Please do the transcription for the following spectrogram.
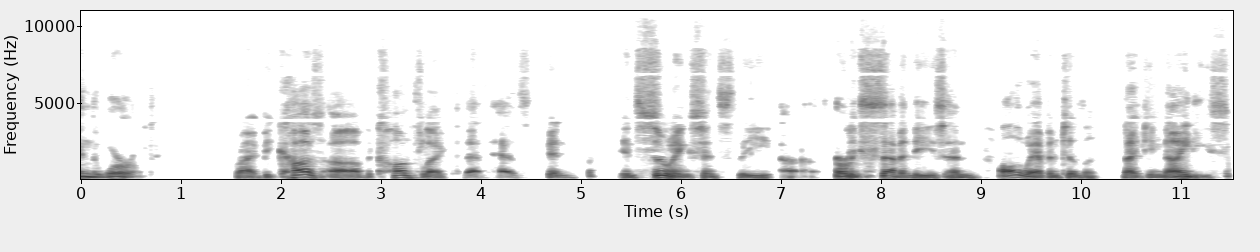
in the world. Right, because of the conflict that has been ensuing since the uh, early 70s and all the way up until the 1990s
